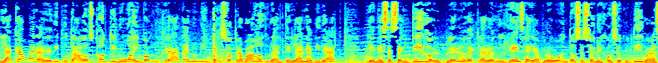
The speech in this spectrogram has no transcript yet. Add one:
La Cámara de Diputados continúa involucrada en un intenso trabajo durante la Navidad y en ese sentido el Pleno declaró de urgencia y aprobó en dos sesiones consecutivas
